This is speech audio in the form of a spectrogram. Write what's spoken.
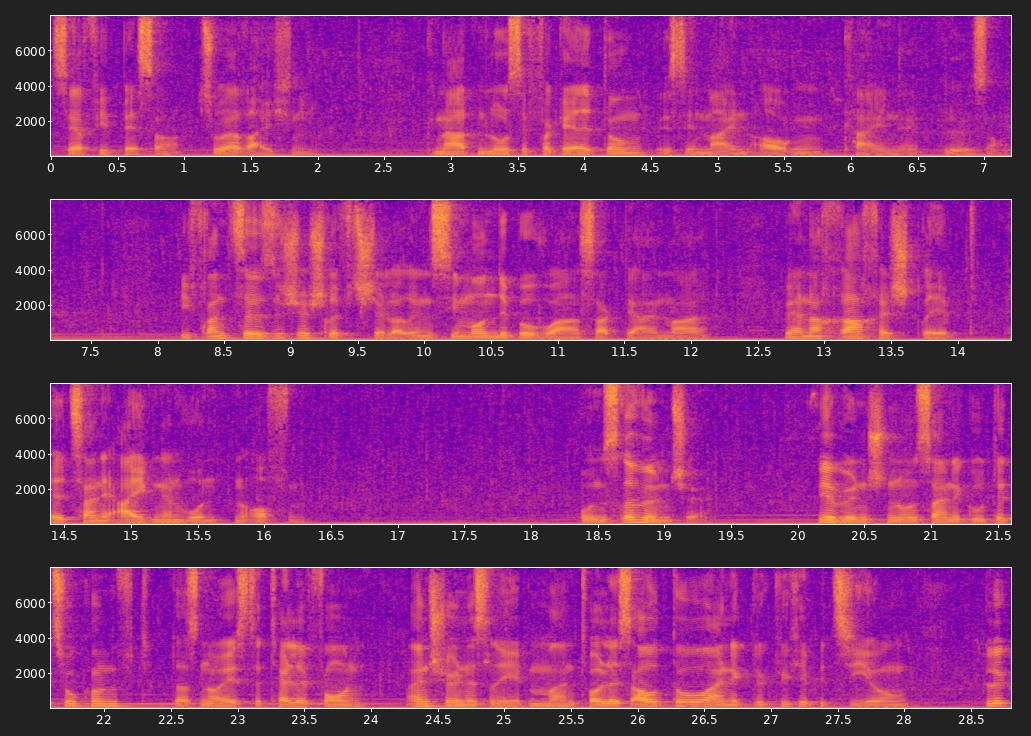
sehr viel besser zu erreichen. Gnadenlose Vergeltung ist in meinen Augen keine Lösung. Die französische Schriftstellerin Simone de Beauvoir sagte einmal, wer nach Rache strebt, hält seine eigenen Wunden offen. Unsere Wünsche. Wir wünschen uns eine gute Zukunft, das neueste Telefon, ein schönes Leben, ein tolles Auto, eine glückliche Beziehung, Glück,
